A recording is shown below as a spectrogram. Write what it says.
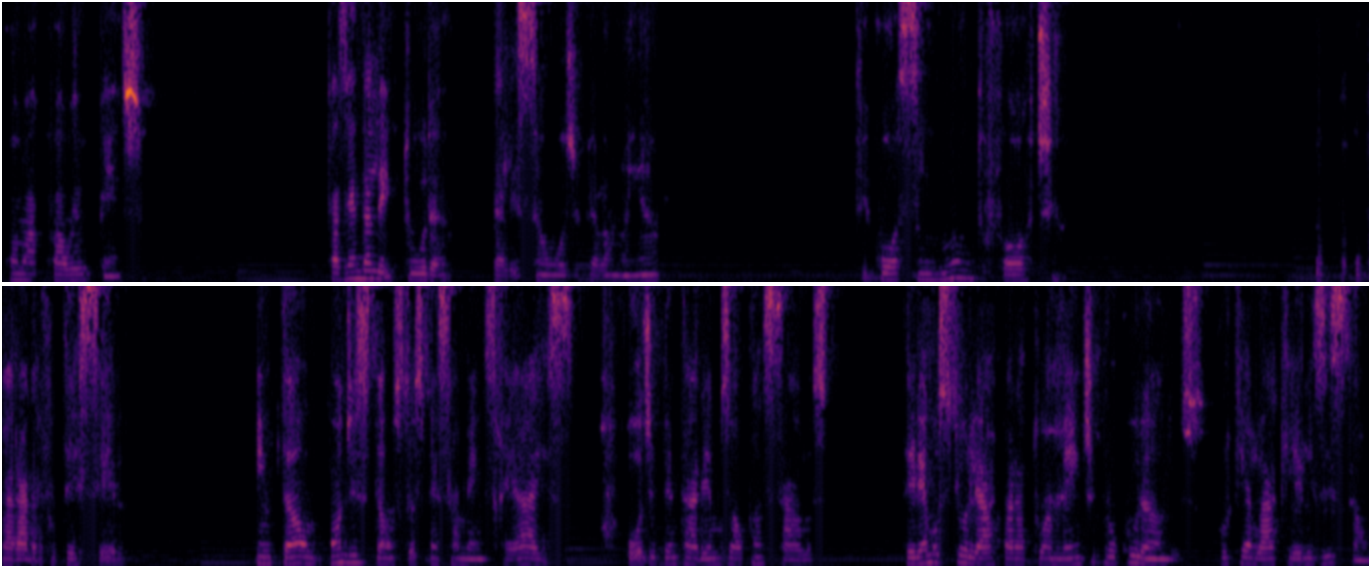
com a qual eu penso. Fazendo a leitura da lição hoje pela manhã, ficou assim muito forte o, o parágrafo terceiro. Então, onde estão os teus pensamentos reais? Hoje tentaremos alcançá-los. Teremos que olhar para a tua mente procurando-os, porque é lá que eles estão.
